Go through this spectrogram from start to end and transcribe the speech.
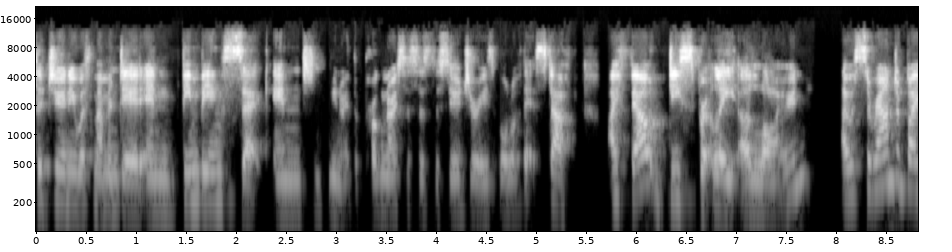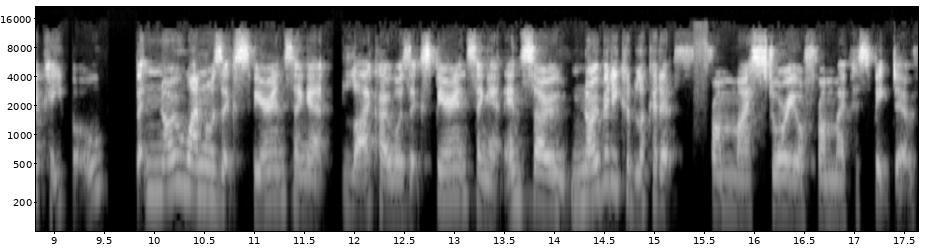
the journey with mum and dad and them being sick and you know the prognosis the surgeries all of that stuff i felt desperately alone. I was surrounded by people but no one was experiencing it like i was experiencing it. And so nobody could look at it from my story or from my perspective.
